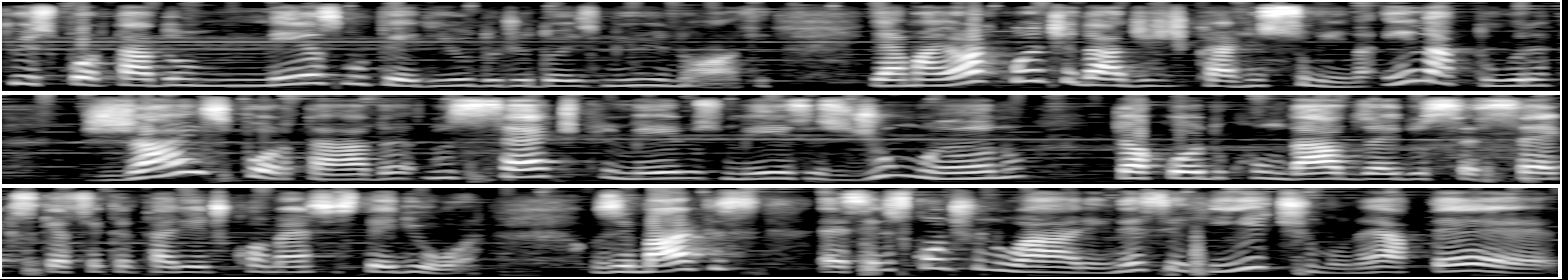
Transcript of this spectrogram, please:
que o exportado no mesmo período de 2009. E a maior quantidade de carne suína in natura já exportada nos sete primeiros meses de um ano de acordo com dados aí do SESEX, que é a Secretaria de Comércio Exterior. Os embarques, é, se eles continuarem nesse ritmo, né, até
